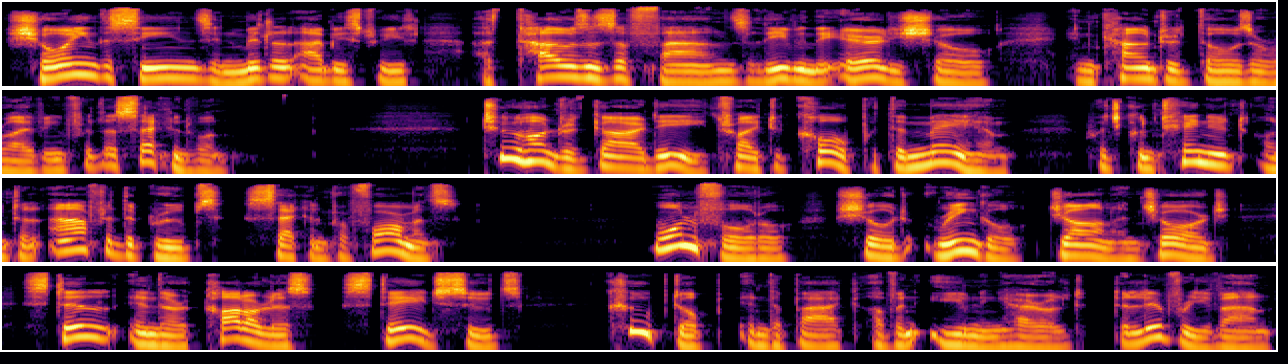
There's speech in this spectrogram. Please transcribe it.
showing the scenes in Middle Abbey Street as thousands of fans leaving the early show encountered those arriving for the second one. 200 Gardaí tried to cope with the mayhem which continued until after the group's second performance. One photo showed Ringo, John, and George still in their collarless stage suits, cooped up in the back of an Evening Herald delivery van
